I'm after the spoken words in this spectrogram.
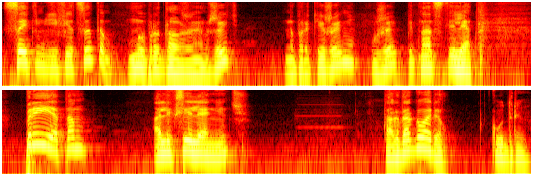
С этим дефицитом мы продолжаем жить на протяжении уже 15 лет. При этом Алексей Леонидович тогда говорил, Кудрин.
